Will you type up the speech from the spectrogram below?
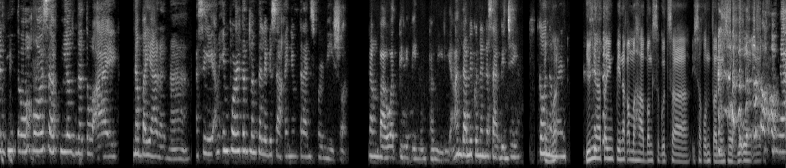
nandito ako sa field na to ay nabayaran na. Kasi ang important lang talaga sa akin yung transformation ng bawat Pilipinong pamilya. Ang dami ko na nasabi, Jay. Ikaw oh, naman. Yun yata yung pinakamahabang sagot sa isa kong tanong sa buong ano. Oo nga.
